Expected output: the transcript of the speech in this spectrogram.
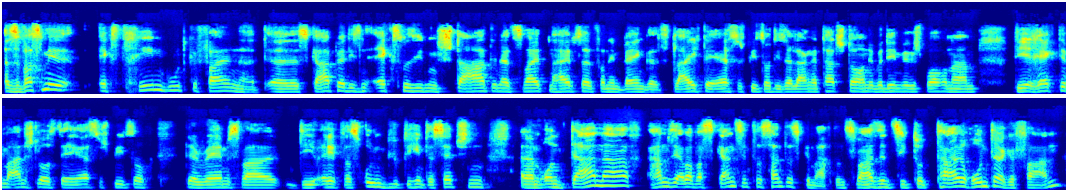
Also was mir extrem gut gefallen hat. Äh, es gab ja diesen exklusiven Start in der zweiten Halbzeit von den Bengals. Gleich der erste Spielzug, dieser lange Touchdown, über den wir gesprochen haben. Direkt im Anschluss der erste Spielzug der Rams war die etwas unglückliche Interception. Ähm, und danach haben sie aber was ganz Interessantes gemacht. Und zwar sind sie total runtergefahren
